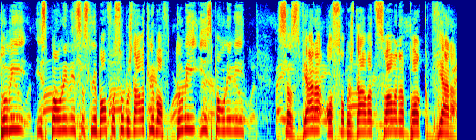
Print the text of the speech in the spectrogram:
Думи, изпълнени с любов, освобождават любов. Думи, изпълнени с вяра, освобождават слава на Бог, вяра.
